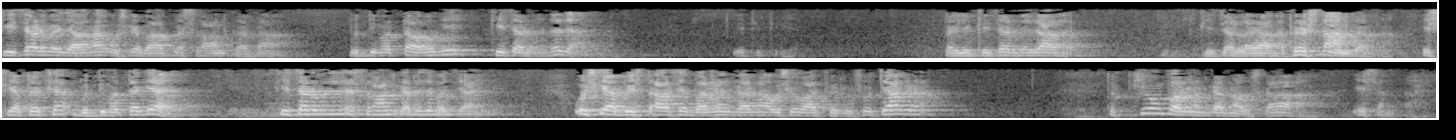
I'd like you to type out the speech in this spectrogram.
कीचड़ में जाना, उसके बाद में स्नान करना। बुद्धिमत्ता होगी, कीचड़ में न जाना। ये स्थिति है। पहले कीचड़ में जाना, कीचड़ लगाना, फिर स्नान करना। इसकी अपेक्षा बुद्धिमत्ता क्या है? कीचड़ में स्नान करने से बच जाएँगे। उसके विस्तार से वर्णन करना, उसके बाद फिर उसको त्यागना। तो क्यों वर्णन करना उसका? ये शंका है।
